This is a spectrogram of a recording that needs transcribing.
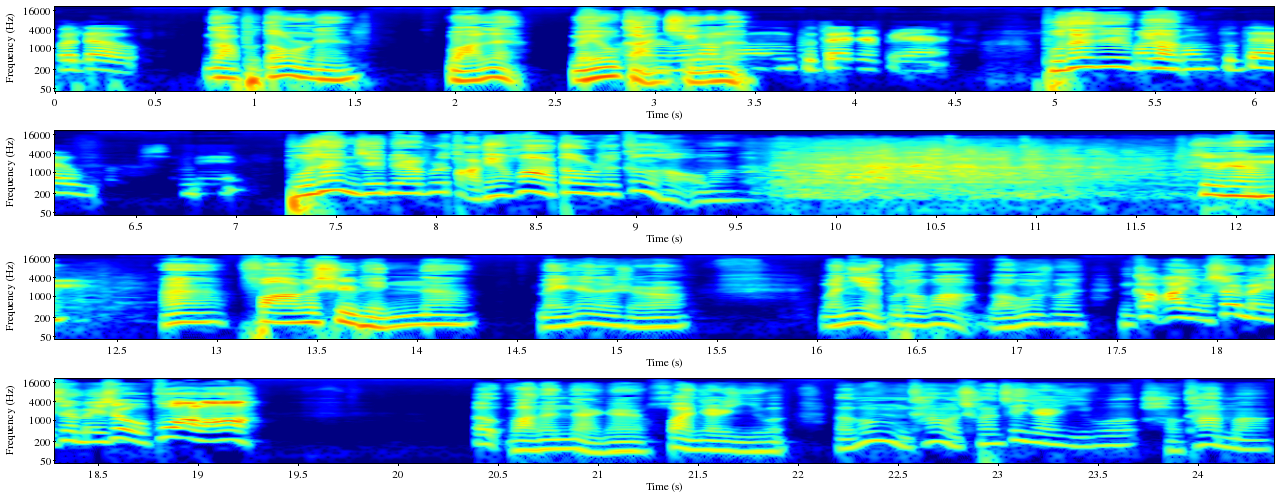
不逗，那不逗呢？完了，没有感情了，老公不在这边，不在这我老边，公不在我身边。不在你这边，不是打电话逗着他更好吗？是不是？嗯，发个视频呢，没事的时候，完你也不说话，老公说你干啥？有事没事没事我挂了啊。呃，完了你在那儿换件衣服，老公你看我穿这件衣服好看吗？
